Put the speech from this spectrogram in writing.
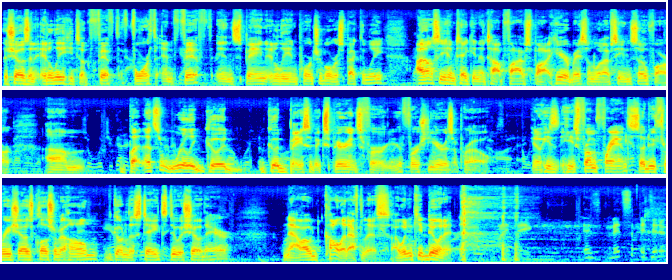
The shows in Italy, he took fifth, fourth, and fifth in Spain, Italy, and Portugal, respectively. I don't see him taking a top five spot here based on what I've seen so far. Um, but that's a really good good base of experience for your first year as a pro. You know, he's he's from France, so do three shows closer to home. Go to the states, do a show there. Now I would call it after this. I wouldn't keep doing it. I think his mid- it didn't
